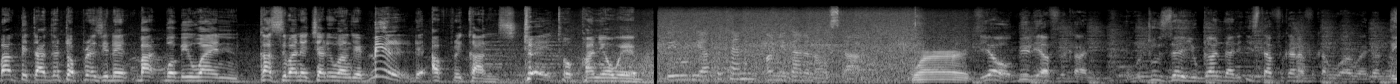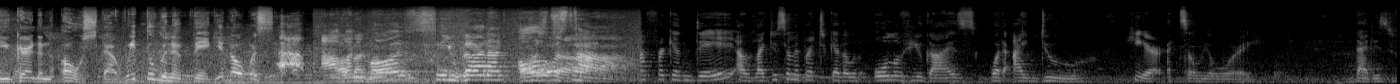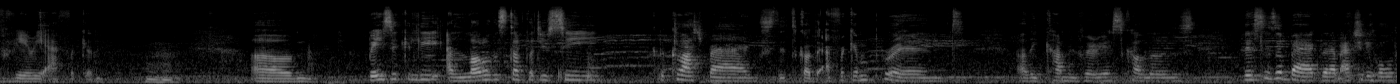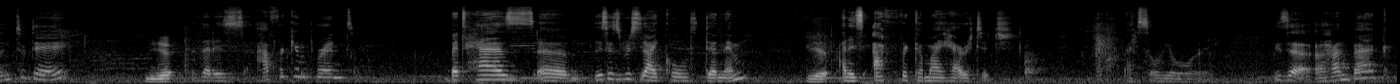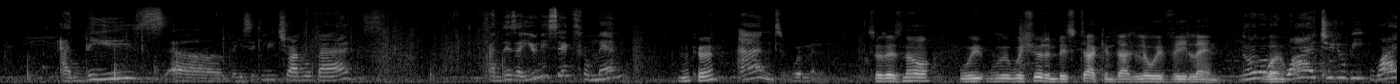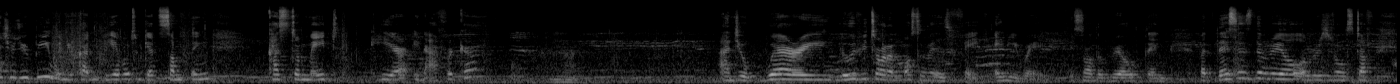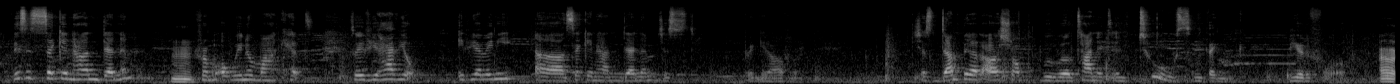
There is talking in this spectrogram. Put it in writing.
bampita geto president bat Bobby Wine kasibane chali wange build the African straight up on your web Build the African on Ugandan All Star. Word. Yo, build the African. Tuesday, Uganda, the East African, African worldwide. The Ugandan All-Star, we doing it big, you know what's up? Alban Boys, Ugandan All-Star. African Day, I would like to celebrate together with all of you guys what I do here at Sylvia Owori. That is very African. Um, basically, a lot of the stuff that you see, the clutch bags, it's got the African print. Uh, they come in various colors. This is a bag that I'm actually holding today Yeah. that is African print, but has um, this is recycled denim Yeah. and it's Africa My Heritage by Sylvia Owori. These are a handbag, and these uh, basically travel bags, and these are unisex for men Okay. and women. So there's no, we, we, we shouldn't be stuck in that Louis V lane. No, no, Well- no. Why should you be? Why should you be when you can be able to get something custom made here in Africa? And you're wearing Louis Vuitton, and most of it is fake anyway. It's not the real thing. But this is the real original stuff. This is secondhand denim mm. from Owino Market. So if you have your, if you have any uh, secondhand denim, just bring it over. Just dump it at our shop. We will turn it into something beautiful.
